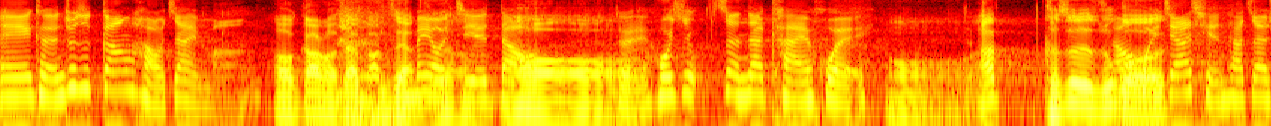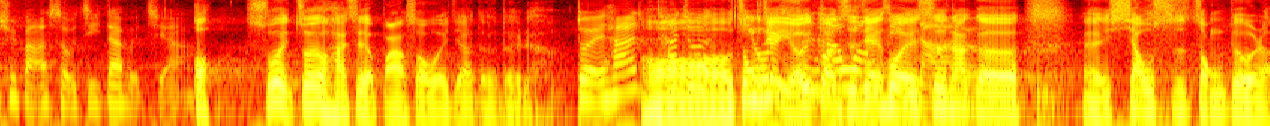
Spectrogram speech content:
哎、欸，可能就是刚好在忙。哦，刚好在忙这样子，没有接到。哦，对，或是正在开会。哦。啊。可是如果回家前他再去把手机带回家。哦，所以最后还是有把它收回家，对不对的？对他，他就中间有一段时间会是那个呃消失中，对了，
